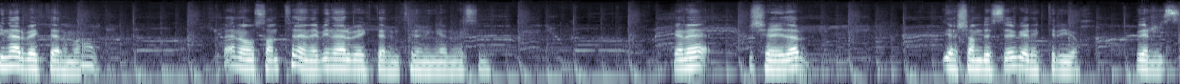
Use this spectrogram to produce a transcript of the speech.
biner beklerim abi. Ben olsam trene biner beklerim trenin gelmesini. Gene şeyler yaşam desteği yok, elektriği yok. Veririz.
